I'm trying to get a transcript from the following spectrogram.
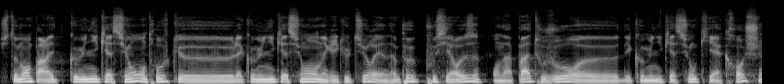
justement parler de communication. On trouve que la communication en agriculture est un peu poussiéreuse. On n'a pas toujours euh, des communications qui accrochent.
